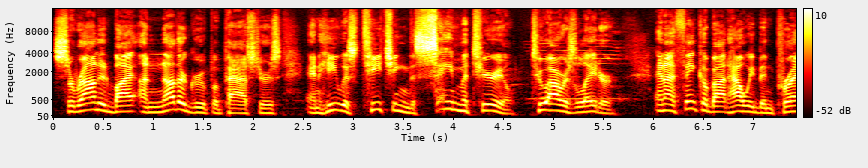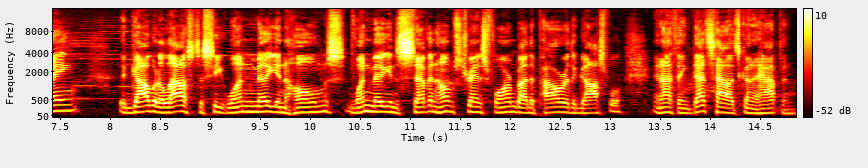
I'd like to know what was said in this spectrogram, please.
surrounded by another group of pastors, and he was teaching the same material two hours later. And I think about how we've been praying that God would allow us to see 1 million homes, 1 million seven homes transformed by the power of the gospel. And I think that's how it's going to happen.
